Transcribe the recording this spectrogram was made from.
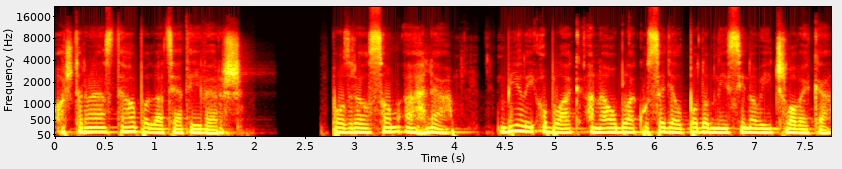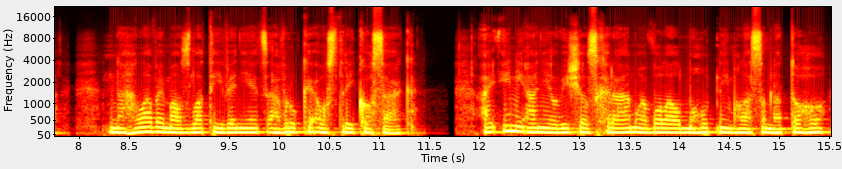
od 14. po 20. verš. Pozrel som a hľa, biely oblak a na oblaku sedel podobný synový človeka. Na hlave mal zlatý veniec a v ruke ostrý kosák. Aj iný aniel vyšiel z chrámu a volal mohutným hlasom na toho,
